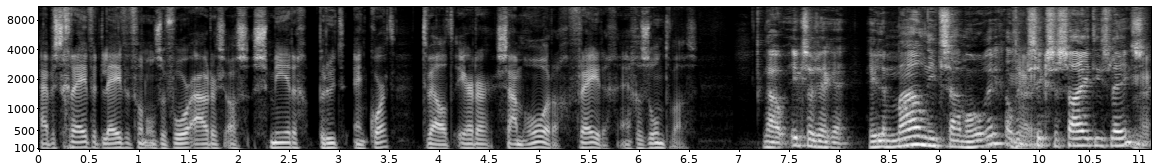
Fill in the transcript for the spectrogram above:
Hij beschreef het leven van onze voorouders als smerig, bruut en kort, terwijl het eerder saamhorig, vredig en gezond was. nou, ik zou zeggen, helemaal niet saamhorig als ik. Six Societies lees. Nee.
